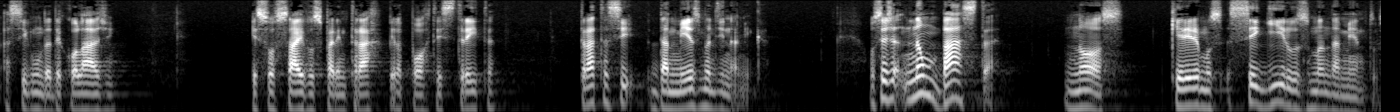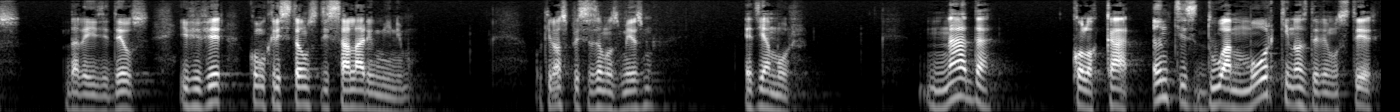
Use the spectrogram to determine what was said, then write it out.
a segunda decolagem, esforçai-vos para entrar pela porta estreita, trata-se da mesma dinâmica. Ou seja, não basta nós querermos seguir os mandamentos da lei de Deus e viver como cristãos de salário mínimo. O que nós precisamos mesmo é de amor. Nada colocar antes do amor que nós devemos ter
